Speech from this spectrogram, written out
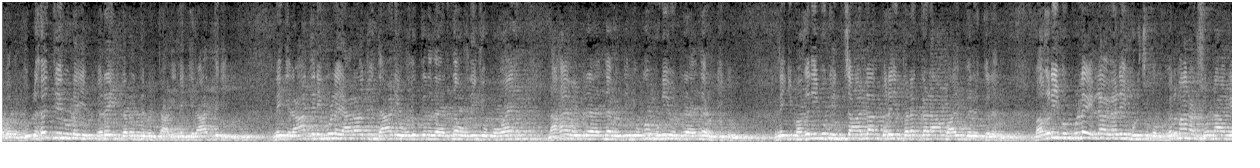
அவர் துலகத்தினுடைய பிறை பிறந்து விட்டார். இன்னைக்கு ராத்திரி. இன்னைக்கு ராத்திரிக்குள்ள யாராச்சும் தாடி ஒதுக்குறதா இருந்தால் ஒதுக்கிக்கோங்க. நகை வெட்டுறதா இருந்தால் வெட்டிக்கோங்க முடி வெட்டுறதா இருந்தால் வெட்டிக்குவோம் இன்னைக்கு மகரீபுக்கு இன்ஷா பிறை பிறக்கலாம் வாய்ப்பு இருக்கிறது. மகரீபுக்குள்ளே எல்லா வேலையும் முடிச்சுக்கோங்க. பெருமானார் சொன்னாங்க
